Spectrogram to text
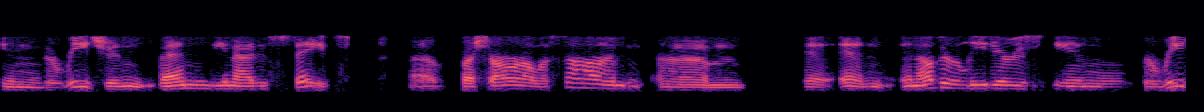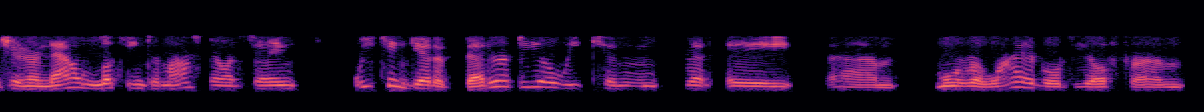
in the region than the United States. Uh, Bashar al Assad um, and and other leaders in the region are now looking to Moscow and saying we can get a better deal, we can get a um, more reliable deal from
